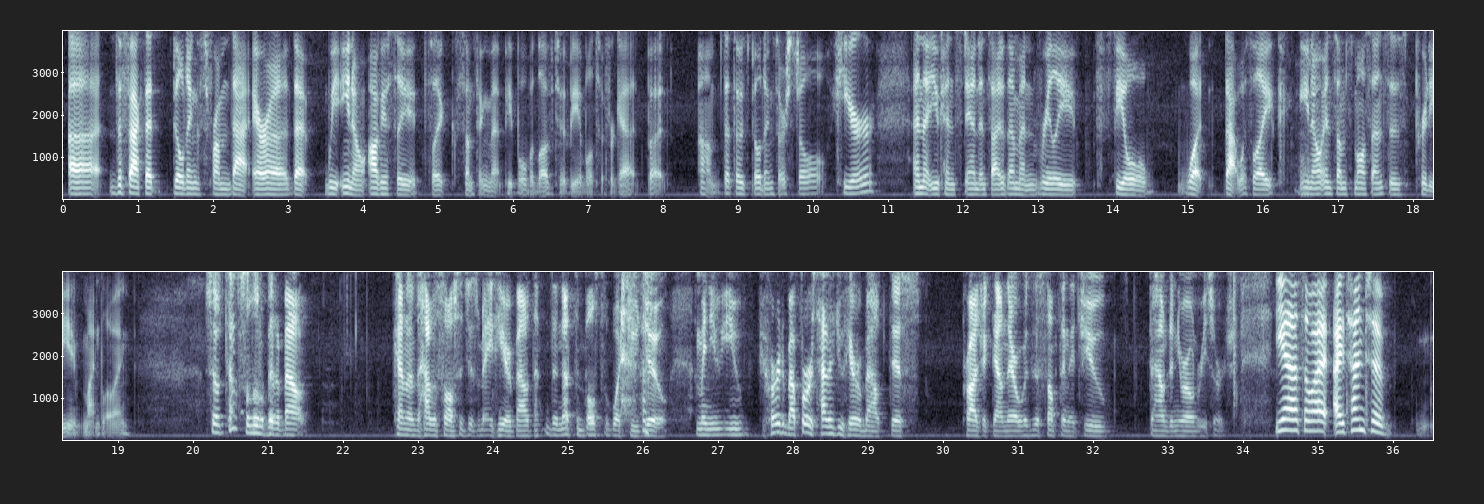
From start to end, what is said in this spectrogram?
uh, the fact that buildings from that era that we, you know, obviously it's like something that people would love to be able to forget, but um, that those buildings are still here and that you can stand inside of them and really feel what that was like, you know, in some small sense is pretty mind blowing. So tell us a little bit about kind of how the sausage is made here, about the, the nuts and bolts of what you do. I mean, you, you heard about first, how did you hear about this project down there? Was this something that you found in your own research? Yeah, so I, I tend to,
